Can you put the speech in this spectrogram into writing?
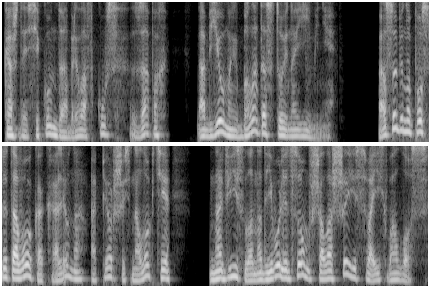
Каждая секунда обрела вкус, запах, объемы была достойна имени. Особенно после того, как Алена, опершись на локти, нависла над его лицом в шалаше из своих волос.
